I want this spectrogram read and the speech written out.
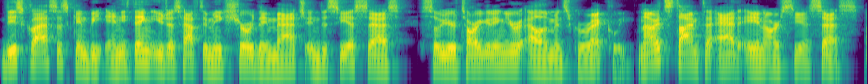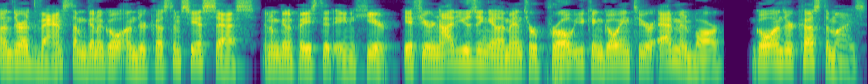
These classes can be anything, you just have to make sure they match in the CSS so you're targeting your elements correctly. Now it's time to add in our CSS. Under advanced, I'm gonna go under custom CSS and I'm gonna paste it in here. If you're not using Elementor Pro, you can go into your admin bar, go under customize,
